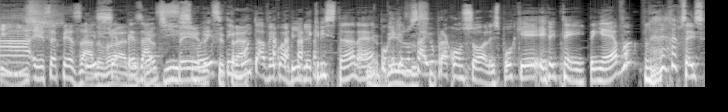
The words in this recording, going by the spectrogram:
que é isso? esse é pesado, Esse brother. é Eu sei pesadíssimo. Esse se tem trata. muito a ver com a Bíblia cristã, né? Meu Por que, que ele não saiu céu. pra consoles? Porque ele tem, tem Eva, né? Vocês,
